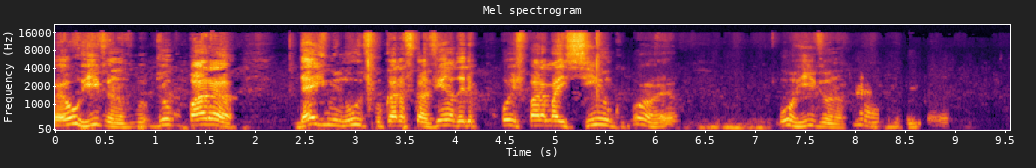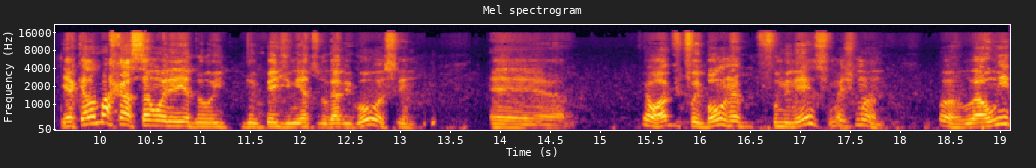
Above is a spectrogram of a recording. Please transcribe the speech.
É horrível, né? O jogo para 10 minutos para o cara ficar vendo, ele depois para mais 5. Pô, é horrível, né? E aquela marcação ali do, do impedimento do Gabigol, assim, é, é óbvio que foi bom, né? Fluminense, mas, mano, a unha,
